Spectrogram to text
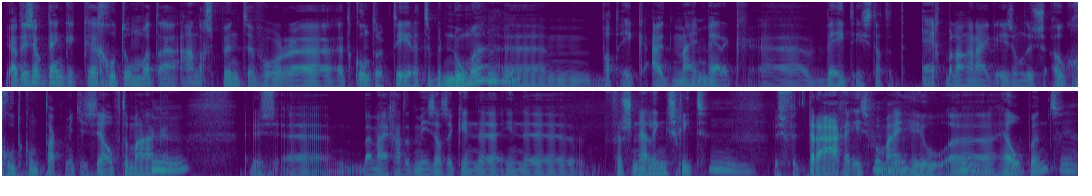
Ja, het is ook denk ik eh, goed om wat eh, aandachtspunten voor eh, het contracteren te benoemen. Mhm. Ehm, wat ik uit mijn werk weet is dat het echt belangrijk is om dus ook goed contact met jezelf te maken. Mhm. Dus ehm, bij mij gaat het mis als ik in de, in de versnelling schiet. Hmm. Dus vertragen is voor Mhm. mij heel eh, Mhm. helpend. Ja.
